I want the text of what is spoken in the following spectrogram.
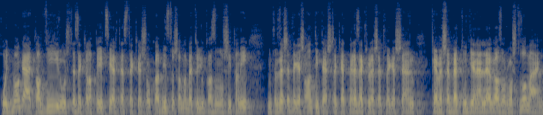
hogy magát a vírust ezekkel a PCR-tesztekkel sokkal biztosabban be tudjuk azonosítani, mint az esetleges antitesteket, mert ezekről esetlegesen kevesebbet tud jelenleg az orvostudomány?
